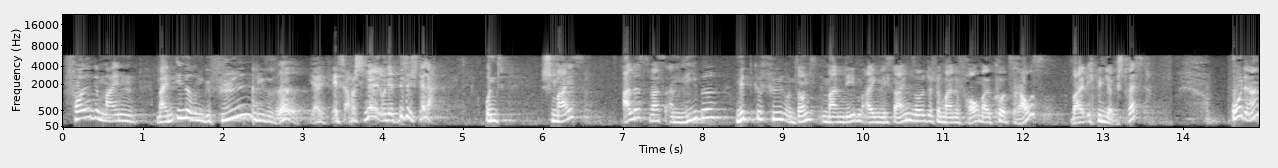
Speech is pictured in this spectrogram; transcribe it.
folge meinen, meinen inneren Gefühlen, dieses, ja, jetzt aber schnell und jetzt ein bisschen schneller und schmeiß alles, was an Liebe, Mitgefühl und sonst in meinem Leben eigentlich sein sollte, für meine Frau mal kurz raus, weil ich bin ja gestresst. Oder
